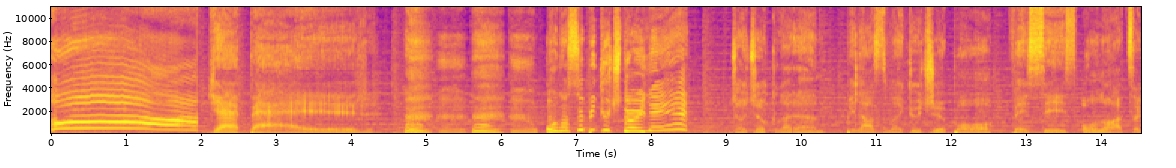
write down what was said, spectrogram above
Aa! Geber. O nasıl bir güçtü öyle? Çocuklarım plazma gücü bu ve siz onu artık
